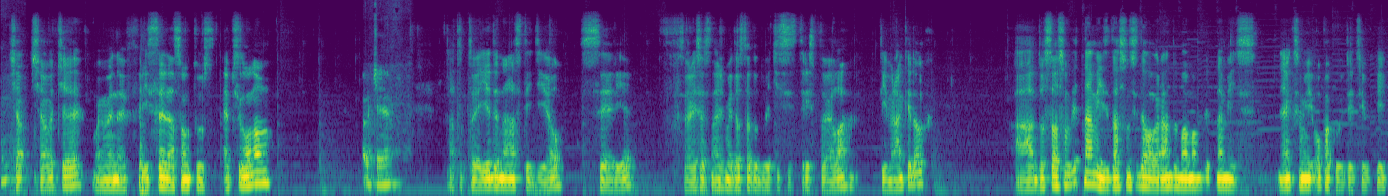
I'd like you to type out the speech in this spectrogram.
Čau, čaute, moje meno je Frised a som tu s Epsilonom. Čaute. A toto je 11. diel série, v ktorej sa snažíme dostať do 2300 ela v tým rankedoch. A dostal som Vietnamis, dal som si dával random a mám Vietnamis. Nejak sa mi opakujú tie cívky.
